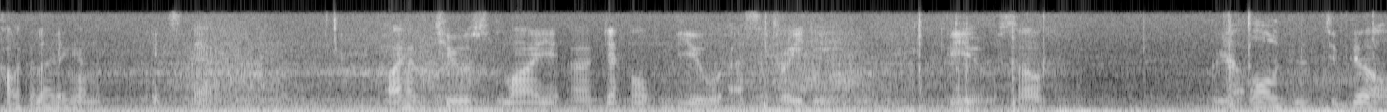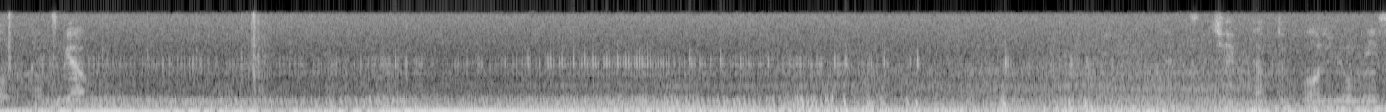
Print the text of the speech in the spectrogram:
calculating and it's there. I have chosen my uh, default view as a 3D view so we are all good to go. Let's go. Let's check that the volume is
